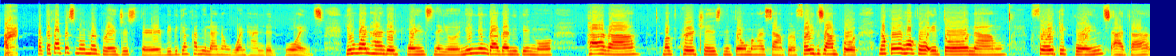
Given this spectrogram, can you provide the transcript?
uh, pagkatapos mo mag-register, bibigyan kanila ng 100 points. Yung 100 points na yun, yun yung gagamitin mo para mag-purchase nitong mga sample. For example, nakuha ko ito ng 40 points ata.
